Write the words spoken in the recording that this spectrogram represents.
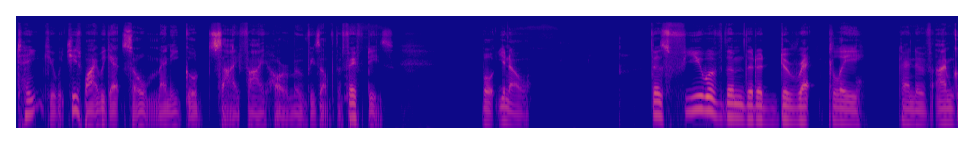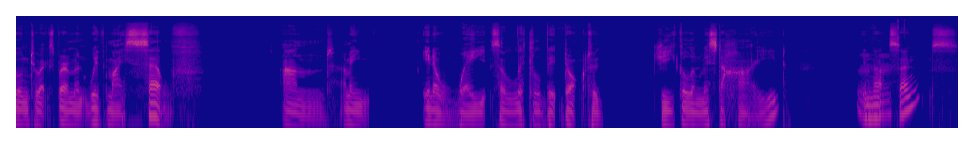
take you, which is why we get so many good sci-fi horror movies of the 50s. But, you know, there's few of them that are directly kind of I'm going to experiment with myself. And I mean, in a way it's a little bit Dr. Jekyll and Mr. Hyde in Mhm. that sense.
